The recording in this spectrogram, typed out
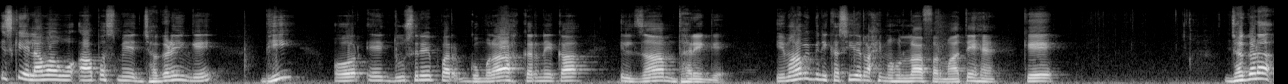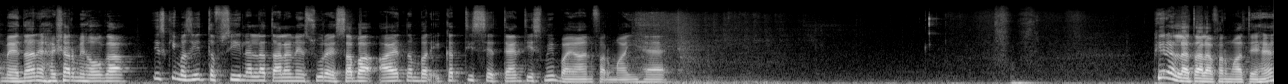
اس کے علاوہ وہ آپس میں جھگڑیں گے بھی اور ایک دوسرے پر گمراہ کرنے کا الزام دھریں گے۔ امام ابن کثیر رحمہ اللہ فرماتے ہیں کہ جھگڑا میدان حشر میں ہوگا۔ اس کی مزید تفصیل اللہ تعالیٰ نے سورہ صبا آیت نمبر اکتیس سے تینتیس میں بیان فرمائی ہے۔ پھر اللہ تعالیٰ فرماتے ہیں،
